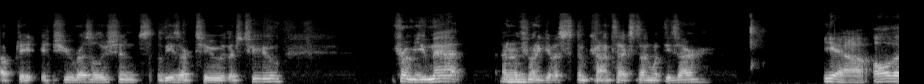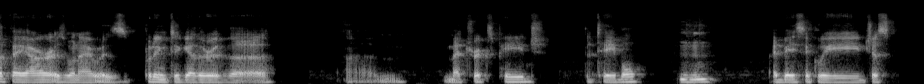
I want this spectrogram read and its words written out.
update issue resolution. So these are two, there's two from you, Matt. I don't know if you want to give us some context on what these are. Yeah, all that they are is when I was putting together the um, metrics page, the table, Mm-hmm. I basically just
